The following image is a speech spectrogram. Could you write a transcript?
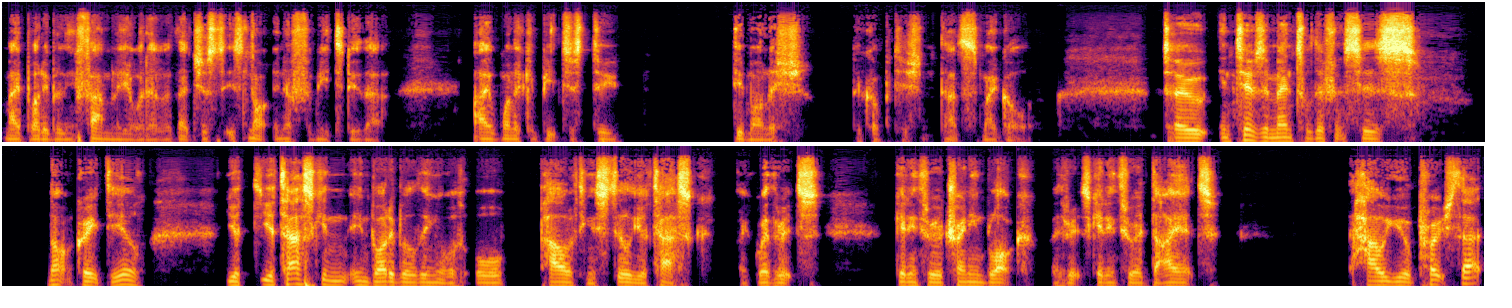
my bodybuilding family or whatever. That just is not enough for me to do that. I want to compete just to demolish the competition. That's my goal. So, in terms of mental differences, not a great deal. Your your task in, in bodybuilding or, or powerlifting is still your task. Like whether it's getting through a training block, whether it's getting through a diet, how you approach that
